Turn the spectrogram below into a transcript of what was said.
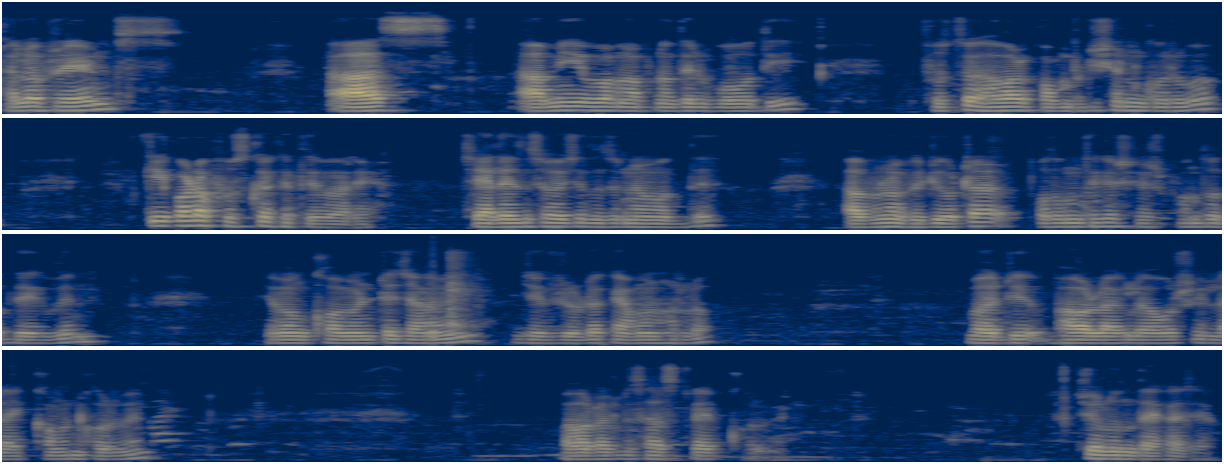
হ্যালো ফ্রেন্ডস আজ আমি এবং আপনাদের বৌদি ফুচকা খাওয়ার কম্পিটিশন করব। কে কটা ফুচকা খেতে পারে? চ্যালেঞ্জ হয়েছে দুজনের মধ্যে। আপনারা ভিডিওটা প্রথম থেকে শেষ পর্যন্ত দেখবেন এবং কমেন্টে জানাবেন যে ভিডিওটা কেমন হলো। বা ভালো লাগলে অবশ্যই লাইক কমেন্ট করবেন। ভালো লাগলে সাবস্ক্রাইব করবেন। চলুন দেখা যাক।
